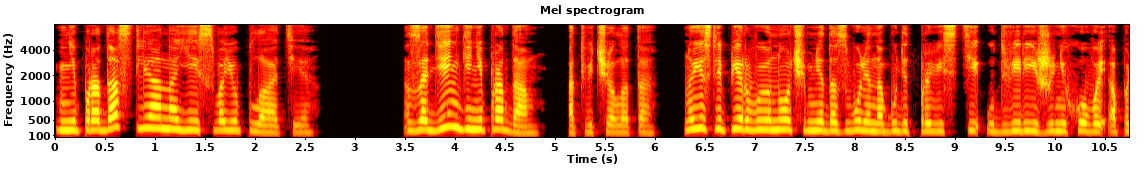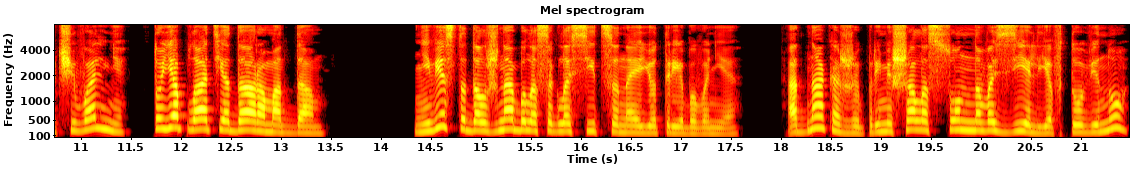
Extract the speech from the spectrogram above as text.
не продаст ли она ей свое платье. «За деньги не продам», — отвечала та. «Но если первую ночь мне дозволено будет провести у двери жениховой опочивальни, то я платье даром отдам». Невеста должна была согласиться на ее требования. Однако же примешала сонного зелья в то вино,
